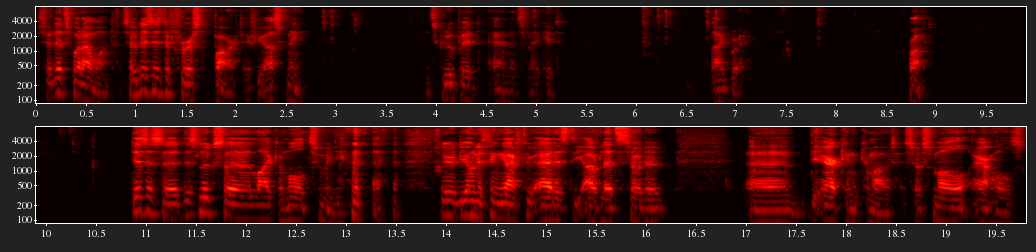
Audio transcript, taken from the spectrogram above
So that's what I want. So this is the first part, if you ask me. Let's group it and let's make it light gray. Right. This is a, this looks uh, like a mold to me. the only thing I have to add is the outlets so the uh, the air can come out. So small air holes.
